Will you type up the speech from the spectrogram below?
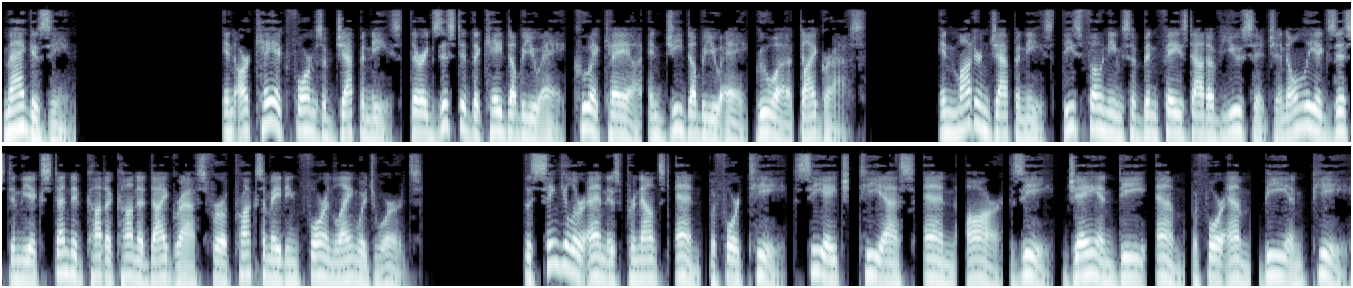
magazine. In archaic forms of Japanese, there existed the kwa and gwa digraphs. In modern Japanese, these phonemes have been phased out of usage and only exist in the extended katakana digraphs for approximating foreign language words. The singular n is pronounced n before t, ch, ts, n, r, z, j and d, m before m, b and p,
